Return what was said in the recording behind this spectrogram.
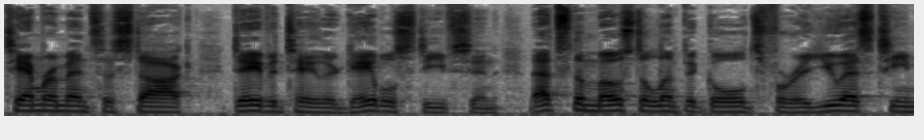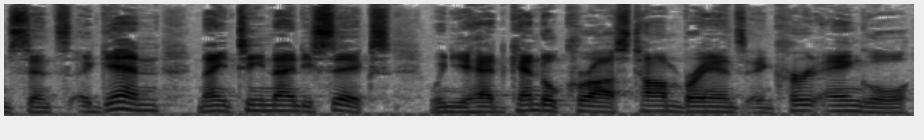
Tamyra Mensah-Stock, David Taylor, Gable Steveson. That's the most Olympic golds for a U.S. team since, again, 1996 when you had Kendall Cross, Tom Brands, and Kurt Angle,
